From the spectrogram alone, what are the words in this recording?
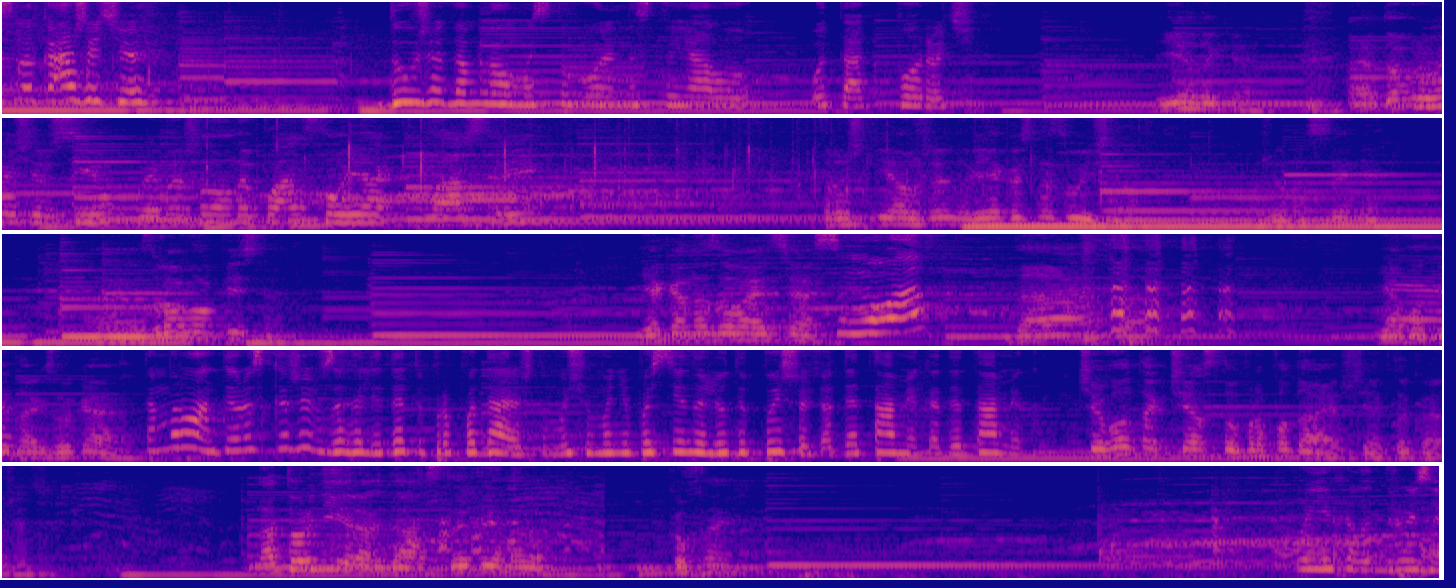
чесно кажучи, дуже давно ми з тобою не стояли отак поруч. Є таке. Е, Добрий вечір всім. Моє шановне панство, як настрій? Трошки я вже якось незвично. Вже на сцені. Е, Зробимо пісню. Яка називається Сумував? Да, да. Я поки так звикаю. Та Мирон, ти розкажи взагалі, де ти пропадаєш, тому що мені постійно люди пишуть, а де Тамік, а де Тамік? Чого так часто пропадаєш, як то кажуть? На турнірах, да, з дитиною. Кохай. Поїхали, друзі.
